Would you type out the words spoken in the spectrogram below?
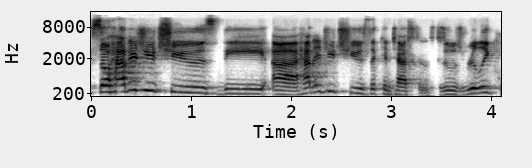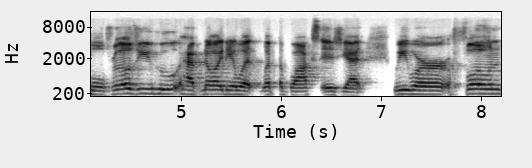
so how did you choose the uh, how did you choose the contestants? Because it was really cool. For those of you who have no idea what what the blox is yet we were flown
